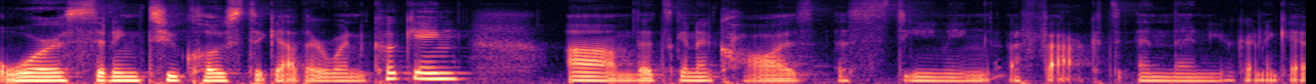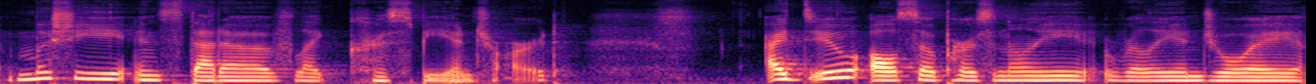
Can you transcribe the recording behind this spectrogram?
or sitting too close together when cooking, um, that's going to cause a steaming effect. And then you're going to get mushy instead of like crispy and charred. I do also personally really enjoy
